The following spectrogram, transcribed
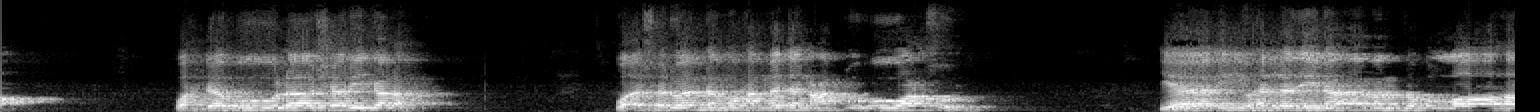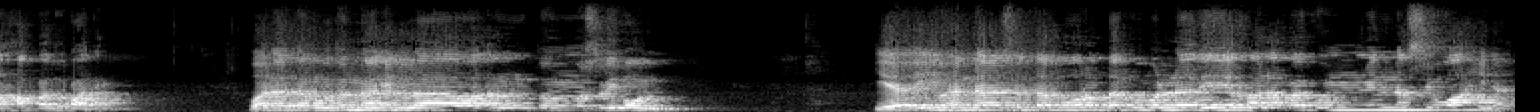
وحده لا شريك له. وأشهد أن محمدا عبده ورسوله. يا أيها الذين آمنوا اتقوا الله حق تقاته. ولا تموتن إلا وأنتم مسلمون. يا أيها الناس اتقوا ربكم الذي خلقكم من نفس واحدة.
